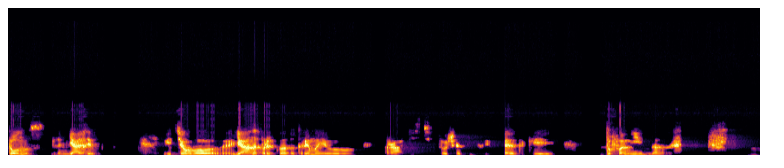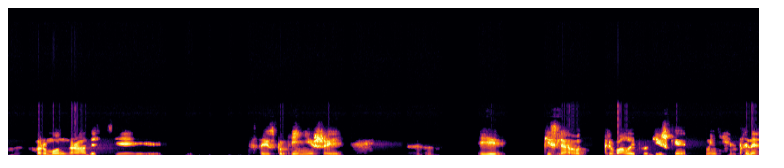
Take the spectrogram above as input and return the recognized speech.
тонус для м'язів. Від цього я, наприклад, отримую радість, тому що. Це такий дофамін, да, гормон радості, стаю спокійніший. І після от тривалої пробіжки мені в мене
